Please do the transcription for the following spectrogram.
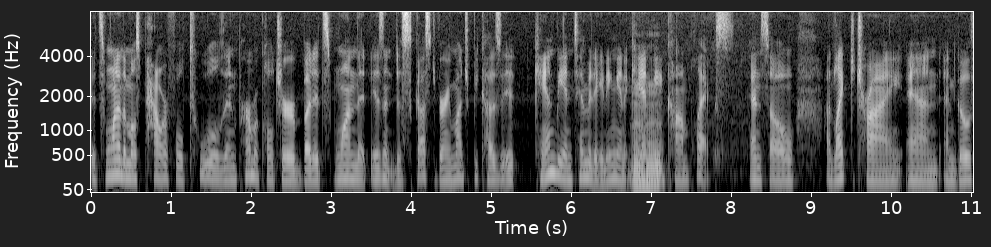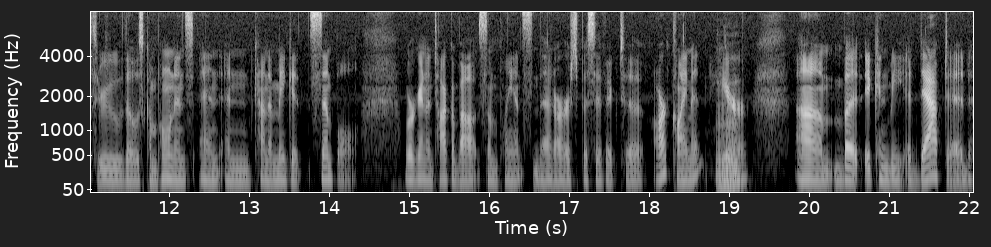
it's one of the most powerful tools in permaculture but it's one that isn't discussed very much because it can be intimidating and it can be mm-hmm. complex. And so i'd like to try and and go through those components and and kind of make it simple. We're going to talk about some plants that are specific to our climate mm-hmm. here um, but it can be adapted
